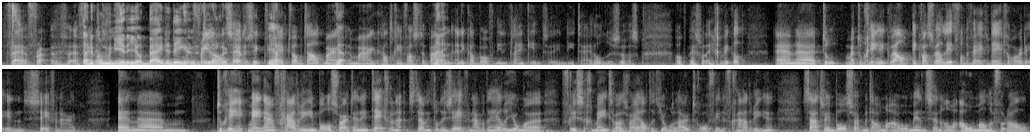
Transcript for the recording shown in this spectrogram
Vrij, eh, Ja, dan combineerde je beide dingen natuurlijk. freelance, hè, dus ik Ja. het wel betaald, maar, Ja. maar ik had geen vaste baan. Nee. En ik had bovendien een klein kind in die tijd al, dus dat was ook best wel ingewikkeld. En, eh, toen, maar toen ging ik wel, ik was wel lid van de VVD geworden in Zevenaar. En ehm, toen ging ik mee naar een vergadering in Bolsward. En in tegenstelling tot in Zevenaar, wat een hele jonge, frisse gemeente was... waar je altijd jonge lui trof in de vergaderingen... zaten we in Bolsward met allemaal oude mensen. En allemaal oude mannen vooral.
